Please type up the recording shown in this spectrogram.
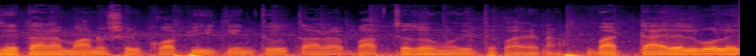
যে তারা মানুষের কপি কিন্তু তারা বাচ্চা জন্ম দিতে পারে না। বাট টাইরেল বলে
